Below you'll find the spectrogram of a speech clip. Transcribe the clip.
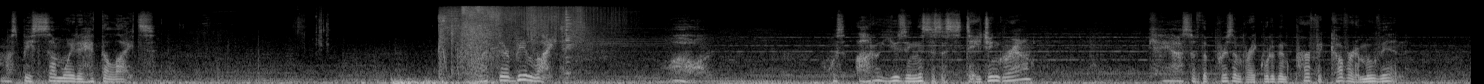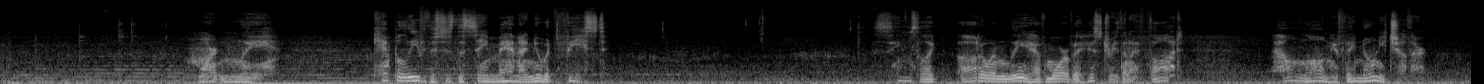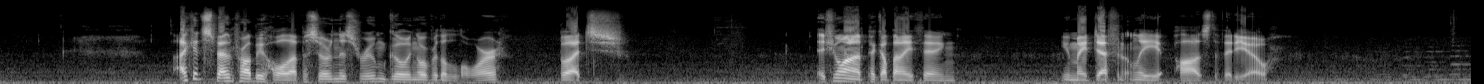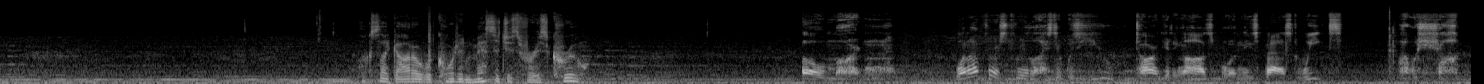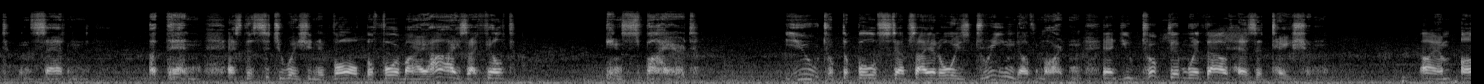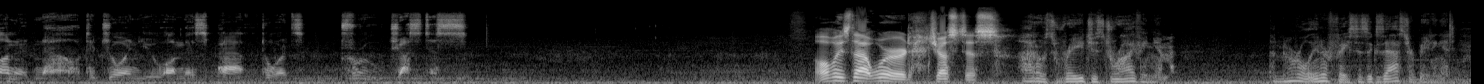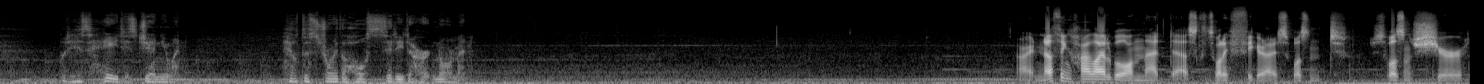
Must be some way to hit the lights. Let there be light. Whoa. Was Otto using this as a staging ground? Chaos of the prison break would have been perfect cover to move in. Martin Lee. Can't believe this is the same man I knew at Feast. Seems like Otto and Lee have more of a history than I thought. How long have they known each other? I could spend probably a whole episode in this room going over the lore, but if you want to pick up on anything, you may definitely pause the video. Looks like Otto recorded messages for his crew. Oh, Martin. When I first realized it was you targeting Osborn these past weeks, I was shocked and saddened. But then, as the situation evolved before my eyes, I felt inspired. You took the bold steps I had always dreamed of, Martin, and you took them without hesitation. I am honored now to join you on this path towards true justice. Always that word, justice. Otto's rage is driving him. The neural interface is exacerbating it, but his hate is genuine. He'll destroy the whole city to hurt Norman. Alright, nothing highlightable on that desk. That's what I figured. I just wasn't Just wasn't sure.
